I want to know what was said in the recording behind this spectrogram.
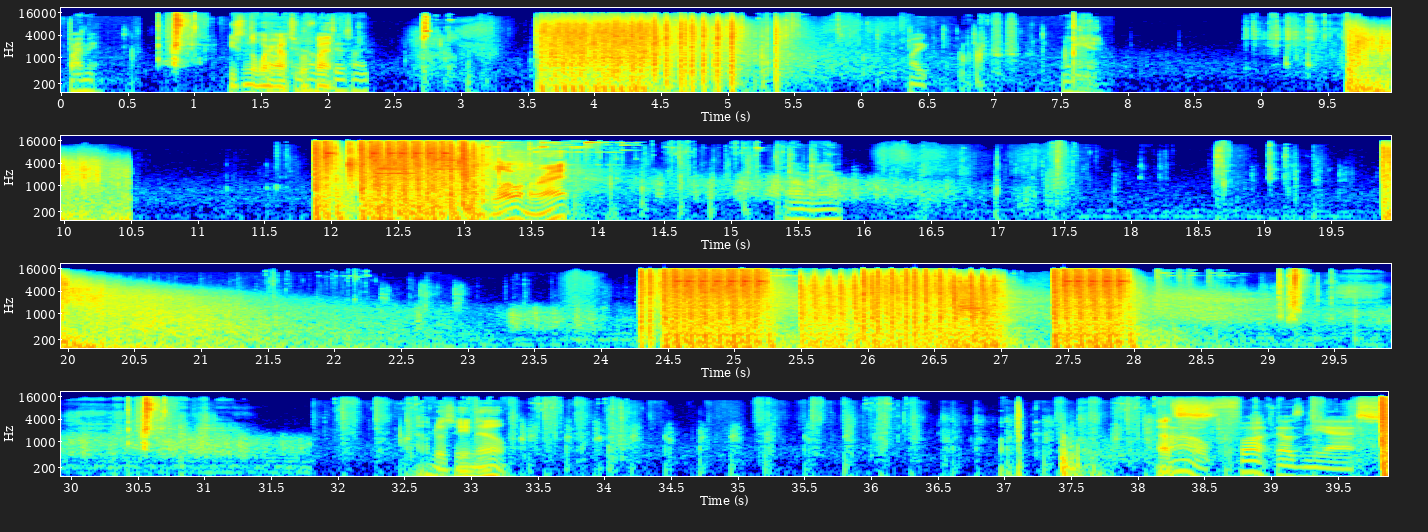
Behind me. He's in the warehouse. We're Oh, fine. Mike. Let me in. One's low on the right. I don't have a name. Does he know? That's Oh, fuck. That was in the ass.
